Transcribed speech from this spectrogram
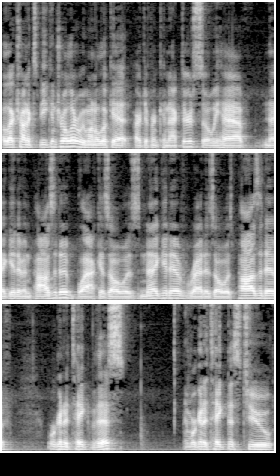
electronic speed controller, we want to look at our different connectors. So we have negative and positive. Black is always negative, red is always positive. We're going to take this and we're going to take this to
